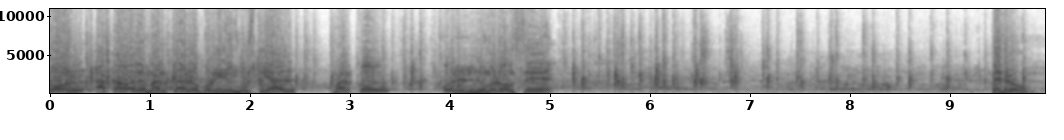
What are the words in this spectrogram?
gol acaba de marcar o Porriño Industrial marcou o número 11 Pedro.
